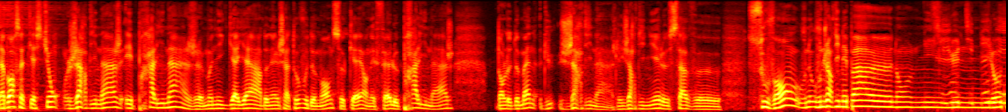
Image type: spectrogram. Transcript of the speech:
D'abord, cette question jardinage et pralinage. Monique Gaillard de Château vous demande ce qu'est en effet le pralinage dans le domaine du jardinage. Les jardiniers le savent euh, souvent. Vous ne, vous ne jardinez pas, euh, non, ni Si, l'une ni l'autre?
